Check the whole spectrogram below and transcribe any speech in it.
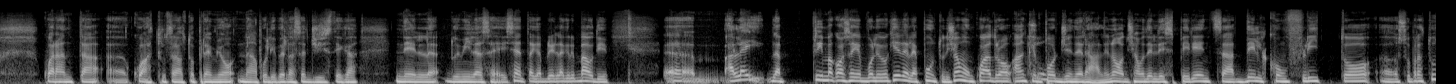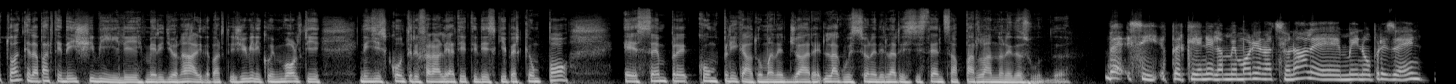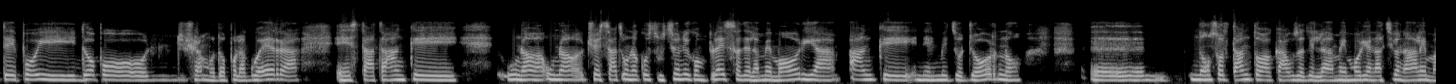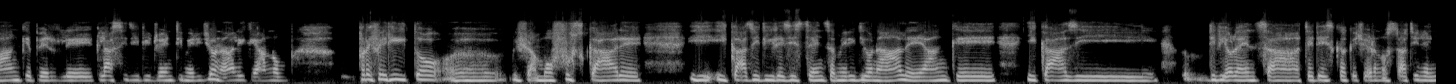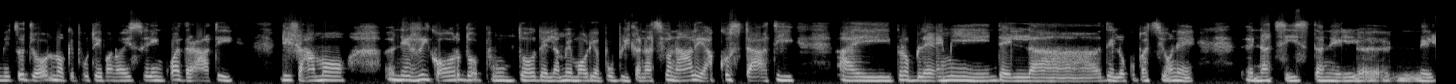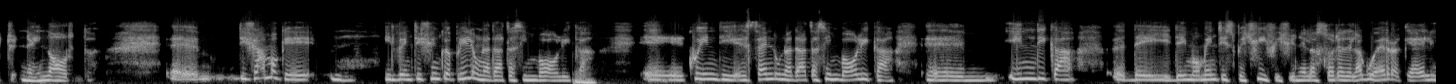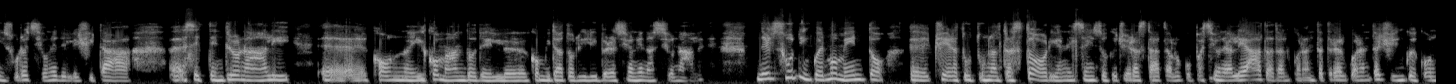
tra l'altro premio Napoli per la saggistica nel 2006 lei. Senta Gabriella Gribaudi, ehm, a lei la prima cosa che volevo chiedere è appunto diciamo un quadro anche sì. un po' generale no? diciamo, dell'esperienza del conflitto eh, soprattutto anche da parte dei civili meridionali, da parte dei civili coinvolti negli scontri fra alleati e tedeschi perché un po' è sempre complicato maneggiare la questione della resistenza parlandone da sud. Beh sì, perché nella memoria nazionale è meno presente, poi dopo, diciamo, dopo la guerra è stata anche una, una, c'è stata una costruzione complessa della memoria anche nel mezzogiorno. Eh, non soltanto a causa della memoria nazionale, ma anche per le classi dirigenti meridionali che hanno preferito eh, diciamo, offuscare i, i, casi di resistenza meridionale e anche i casi eh, di violenza tedesca che c'erano stati nel mezzogiorno che potevano essere inquadrati diciamo eh, nel ricordo appunto della memoria pubblica nazionale accostati ai problemi della, dell'occupazione eh, nazista nel, nel, nel nord. Eh, diciamo che il 25 aprile è una data simbolica mm. e quindi essendo una data simbolica eh, indica eh, dei, dei, momenti specifici nella storia della guerra che è l'insurrezione delle città eh, settentrionali eh, con il comando del Comitato di Liberazione Nazionale. Nel sud in quel momento eh, c'era tutta un'altra storia, nel senso che c'era stata l'occupazione alleata dal 43 al 45 con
